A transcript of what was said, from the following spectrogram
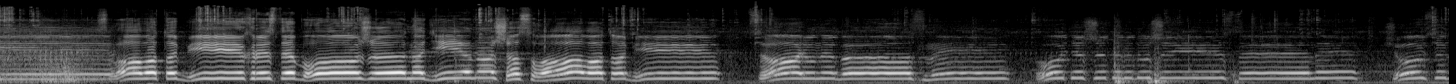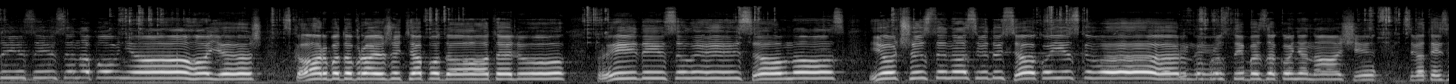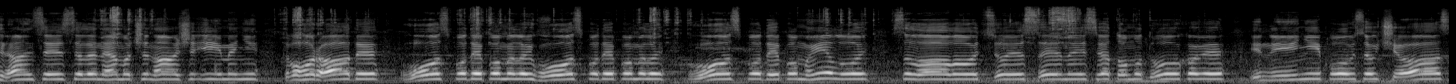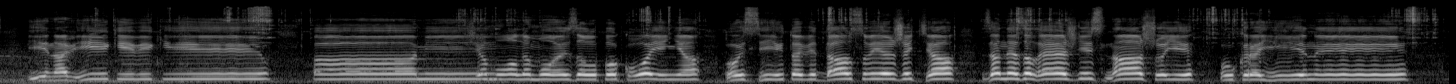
Слава тобі, Христе Боже, надія наша, слава тобі, Царю Небесний, утішителю душі істини, що всюди єси все наповняєш, скарби добра і життя подателю, прийди і вселися в нас, і очисти нас від усякої скверни. Прости беззаконня наші, святий зглянься і сили немочі наші імені Твого ради. Господи, помилуй, Господи, помилуй, Господи, помилуй, слава Отцю і Сину і Святому Духові, і нині, і повсякчас, і на віки віків. Амінь. Ще молимо за упокоєння усіх, хто віддав своє життя за незалежність нашої України.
